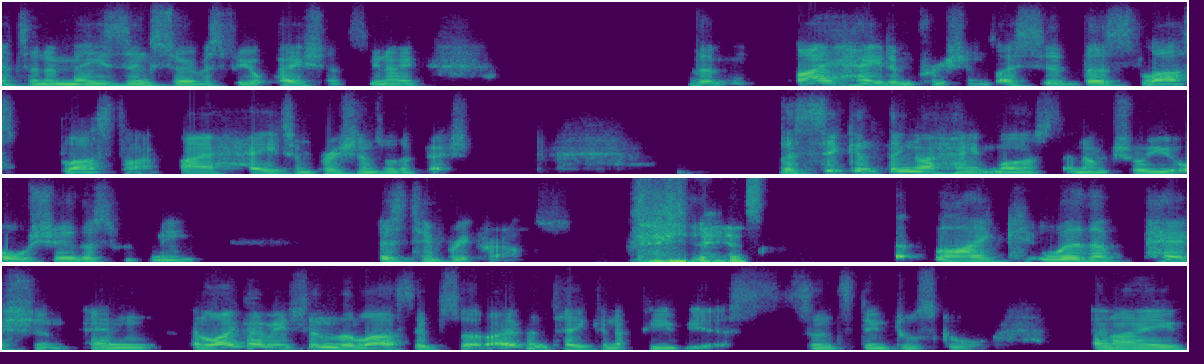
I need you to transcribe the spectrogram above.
it's an amazing service for your patients. You know, the I hate impressions. I said this last last time. I hate impressions with a passion. The second thing I hate most, and I'm sure you all share this with me, is temporary crowns. yes. Like with a passion. And, and like I mentioned in the last episode, I haven't taken a PVS since dental school. And I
